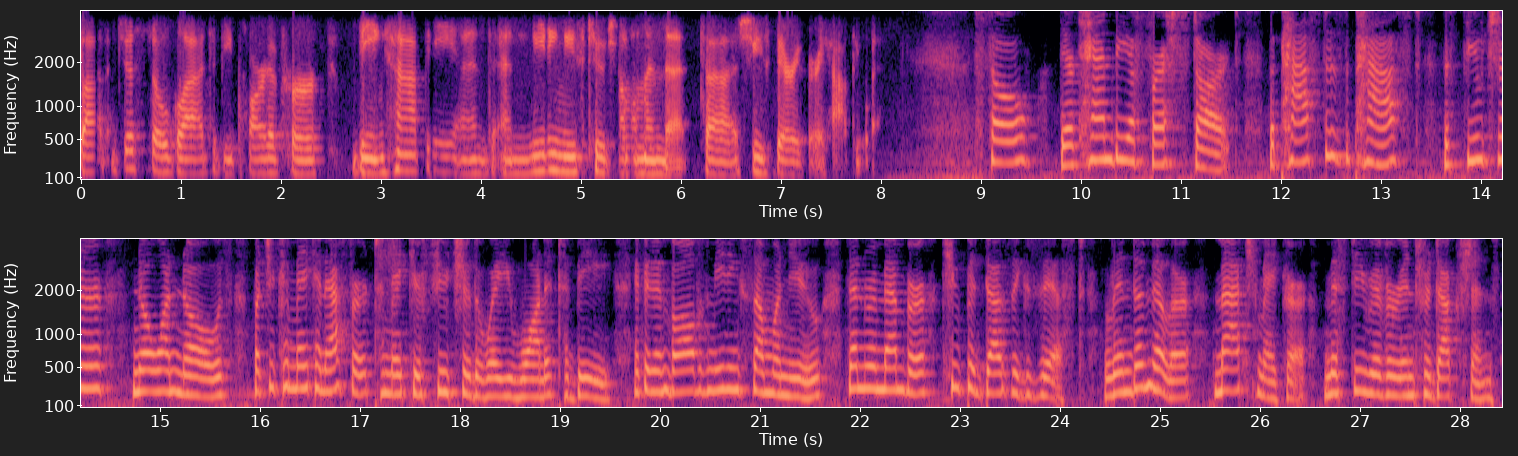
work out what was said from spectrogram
but just so glad to be part of her being happy and and meeting these two gentlemen that uh, she's very very happy with. So there can be a fresh start. The past is the past. The future, no one knows, but you can make an effort to make your future the way you want it to be. If it involves meeting someone new, then remember Cupid does exist. Linda Miller, matchmaker, Misty River Introductions.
